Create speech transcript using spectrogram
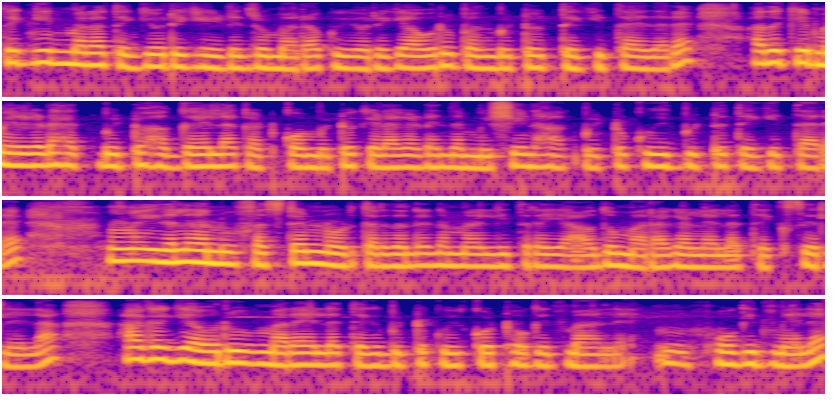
ತೆಂಗಿನ ಮರ ತೆಗಿಯೋರಿಗೆ ಹಿಡಿದ್ರು ಮರ ಕುಯ್ಯೋರಿಗೆ ಅವರು ಬಂದುಬಿಟ್ಟು ತೆಗಿತಾ ಇದ್ದಾರೆ. ಅದಕ್ಕೆ ಮೇಲ್ಗಡೆ ಹತ್ಬಿಟ್ಟು ಹಗ್ಗ ಎಲ್ಲ ಕಟ್ಕೊಂಡ್ಬಿಟ್ಟು ಕೆಳಗಡೆಯಿಂದ ಮಿಷಿನ್ ಹಾಕಿಬಿಟ್ಟು ಕುಯ್ದುಬಿಟ್ಟು ತೆಗಿತಾರೆ. ಇದೆಲ್ಲ ನಾನು ಫಸ್ಟ್ ಟೈಮ್ ನೋಡ್ತಾ ಇರೋದಂದರೆ ನಮ್ಮಲ್ಲಿ ಈ ಥರ ಯಾವುದು ಮರಗಳನ್ನೆಲ್ಲ ತೆಗ್ಸಿರ್ಲಿಲ್ಲ. ಹಾಗಾಗಿ ಅವರು ಮರ ಎಲ್ಲ ತೆಗೆದ್ಬಿಟ್ಟು ಕುಯ್ಕೊಟ್ಟು ಹೋಗಿದ ಮೇಲೆ ಹೋಗಿದ ಮೇಲೆ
